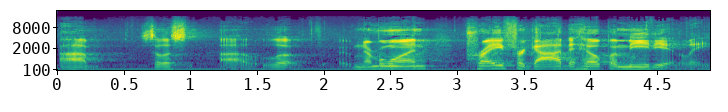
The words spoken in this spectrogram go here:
Uh, so let's uh, look. Number one, pray for God to help immediately.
